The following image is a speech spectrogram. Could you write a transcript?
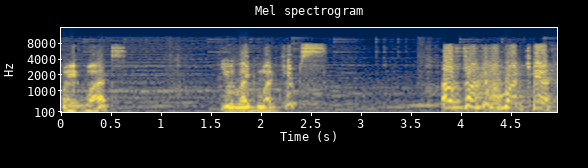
Wait, what? You like mudkips? Oh fuck, I'm a mudkip!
